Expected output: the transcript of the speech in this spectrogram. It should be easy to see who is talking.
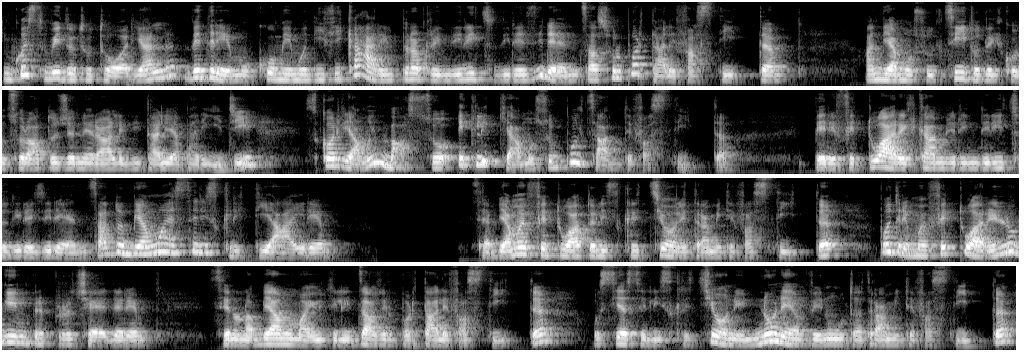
Speaker 1: In questo video tutorial vedremo come modificare il proprio indirizzo di residenza sul portale Fastit. Andiamo sul sito del Consolato Generale d'Italia a Parigi, scorriamo in basso e clicchiamo sul pulsante Fastit. Per effettuare il cambio di indirizzo di residenza dobbiamo essere iscritti AIRE. Se abbiamo effettuato l'iscrizione tramite Fastit, potremo effettuare il login per procedere. Se non abbiamo mai utilizzato il portale Fastit, ossia se l'iscrizione non è avvenuta tramite Fastit,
